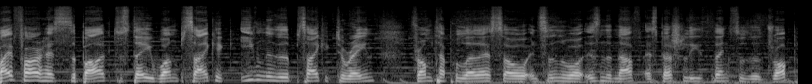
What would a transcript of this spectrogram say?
by far has the bulk to stay one Psychic, even in the Psychic terrain, from Tapu Lele, so Incineroar isn't enough, especially thanks to the drop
